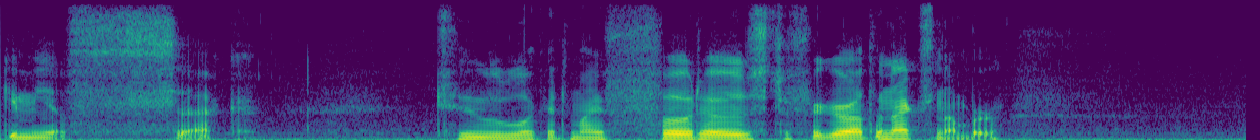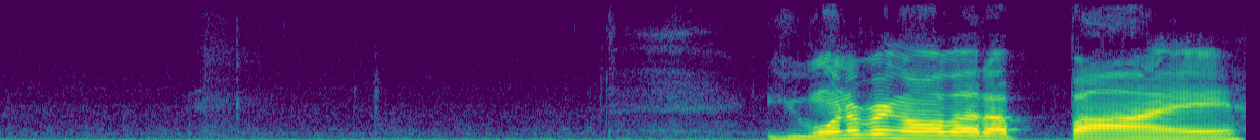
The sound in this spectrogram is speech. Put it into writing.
Give me a sec to look at my photos to figure out the next number. You want to bring all that up by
